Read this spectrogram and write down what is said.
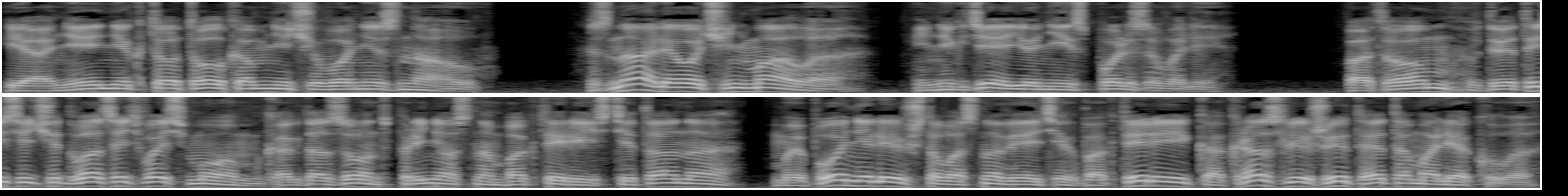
И о ней никто толком ничего не знал. Знали очень мало, и нигде ее не использовали. Потом, в 2028 когда зонд принес нам бактерии из Титана, мы поняли, что в основе этих бактерий как раз лежит эта молекула.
